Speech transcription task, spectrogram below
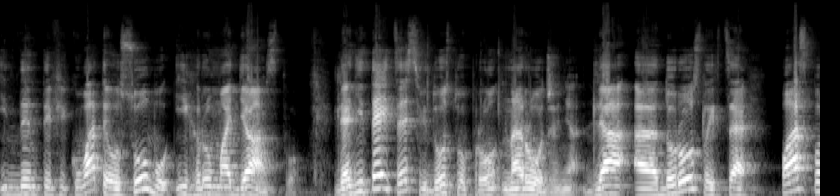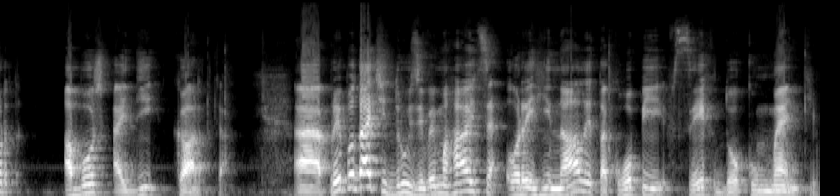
ідентифікувати особу і громадянство. Для дітей це свідоцтво про народження. Для е, дорослих це паспорт або ж ID-картка. При подачі, друзі, вимагаються оригінали та копії всіх документів.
